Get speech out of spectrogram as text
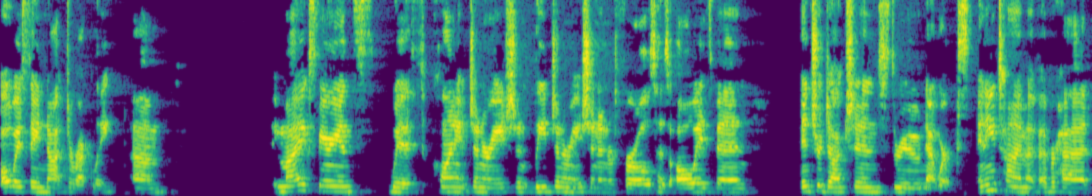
always say, "Not directly." Um, my experience with client generation, lead generation, and referrals has always been introductions through networks. Anytime I've ever had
